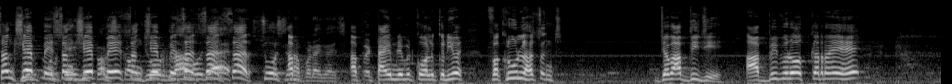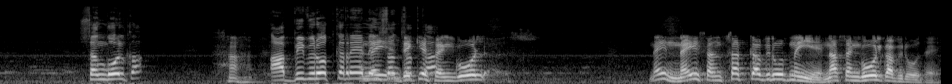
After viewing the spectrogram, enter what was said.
संक्षेप में संक्षेप में संक्षेप में। सर सर सर सोचना पड़ेगा। अब टाइम लिमिट कॉल करिए। फखरुल हसन जवाब दीजिए। आप भी विरोध कर रहे हैं संगोल का। आप भी विरोध कर रहे हैं नई नहीं संसद देखिए संगोल नहीं नई संसद का विरोध नहीं है ना संगोल का विरोध है।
